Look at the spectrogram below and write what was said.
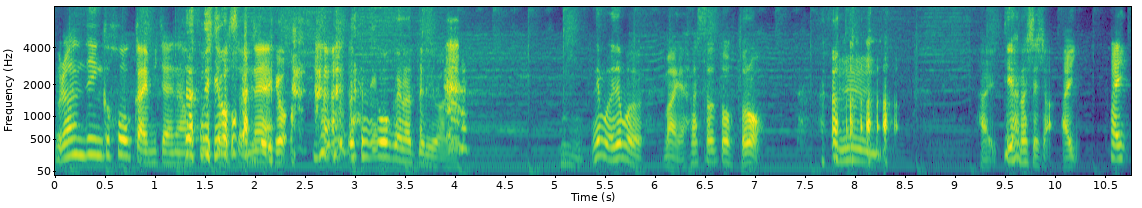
ブランディング崩壊みたいなの起こってますよね。ブランディング崩壊してるよブランディング崩壊になってるよ。あれ、うん、でもでもまあ優しさと取ろう。ん。う はい。っていう話でした。はい。はい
